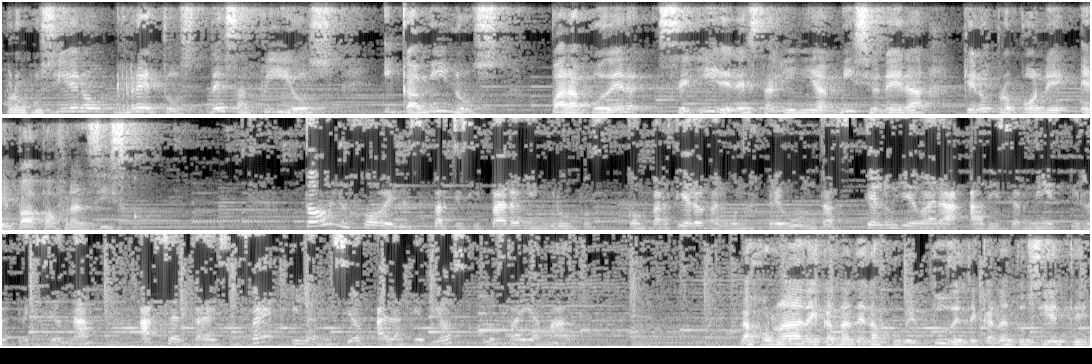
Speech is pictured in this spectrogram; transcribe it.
propusieron retos, desafíos y caminos para poder seguir en esta línea misionera que nos propone el Papa Francisco. Todos los jóvenes participaron en grupos, compartieron algunas preguntas que los llevará a discernir y reflexionar acerca de su fe y la misión a la que Dios los ha llamado. La jornada de Canal de la Juventud del Decanato 7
